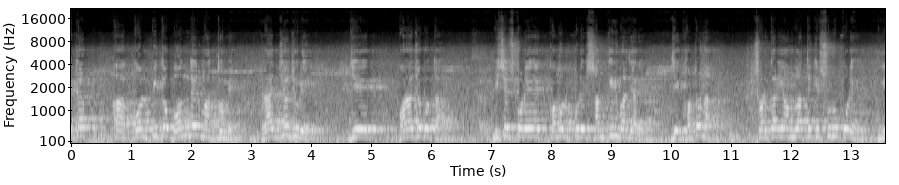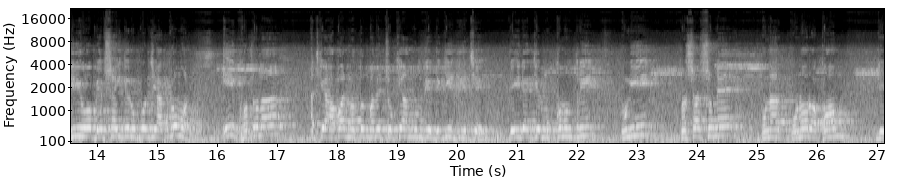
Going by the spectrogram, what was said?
একটা কল্পিত বন্ধের মাধ্যমে রাজ্য জুড়ে যে অরাজকতা, বিশেষ করে কমলপুরের শান্তির বাজারে যে ঘটনা সরকারি আমলা থেকে শুরু করে নিরীহ ব্যবসায়ীদের উপর যে আক্রমণ, এই ঘটনা আজকে আবার নতুনভাবে চোখে আঙ্গুল দিয়ে দেখিয়ে দিয়েছে যে এই রাজ্যের মুখ্যমন্ত্রী, উনি প্রশাসনে ওনার কোনো রকম যে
